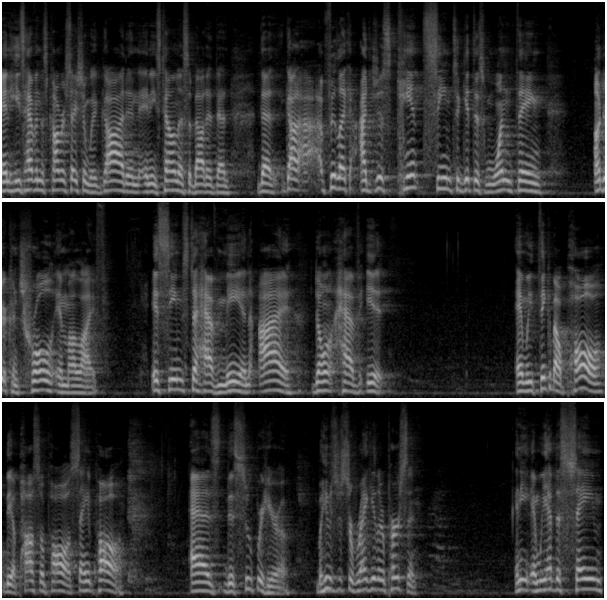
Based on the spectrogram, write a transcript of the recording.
And he's having this conversation with God, and, and he's telling us about it that, that, God, I feel like I just can't seem to get this one thing under control in my life. It seems to have me, and I don't have it. And we think about Paul, the Apostle Paul, St. Paul, as this superhero, but he was just a regular person. And, he, and we have the same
